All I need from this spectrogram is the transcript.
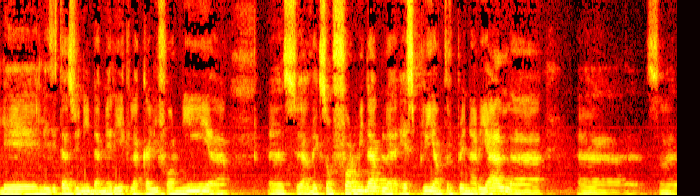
les, États-Unis d'Amérique, la Californie. Avec son formidable esprit entrepreneurial. Euh, euh,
